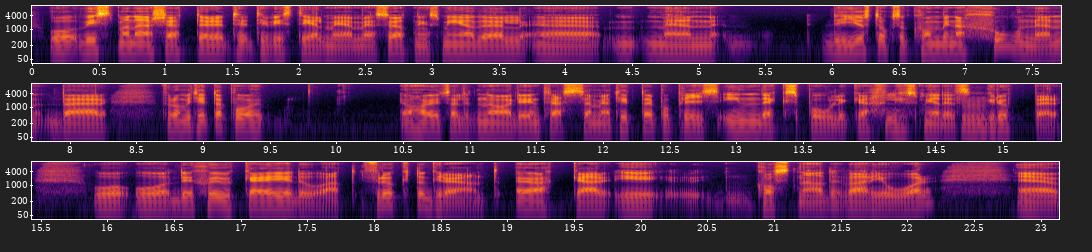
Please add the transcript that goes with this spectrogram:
Och visst, man ersätter till, till viss del med, med sötningsmedel, eh, men det är just också kombinationen där, för om vi tittar på jag har ju ett väldigt nördigt intresse, men jag tittar på prisindex på olika livsmedelsgrupper. Mm. Och, och, det sjuka är ju då att frukt och grönt ökar i kostnad varje år. Eh,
